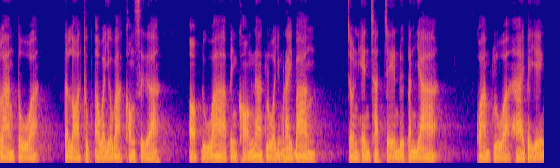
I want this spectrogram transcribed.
กลางตัว ตลอดทุกอวัยวะของเสือ ออกดูว่าเป็นของน่ากลัวอย่างไรบ้าง จนเห็นชัดเจนด้วยปัญญา ความกลัวหายไปเอง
